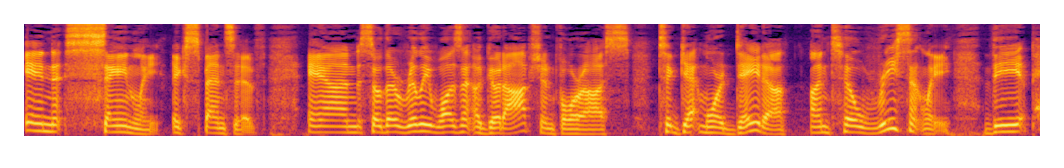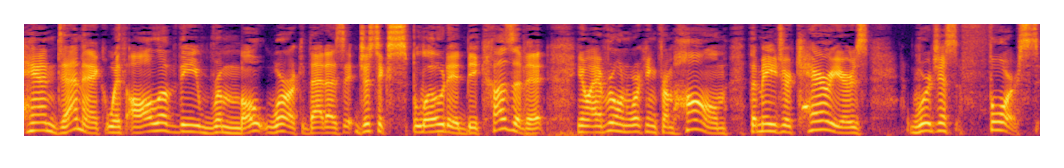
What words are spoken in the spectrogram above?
insanely expensive. And so there really wasn't a good option for us to get more data until recently. The pandemic, with all of the remote work that has just exploded because of it, you know, everyone working from home, the major carriers we're just forced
